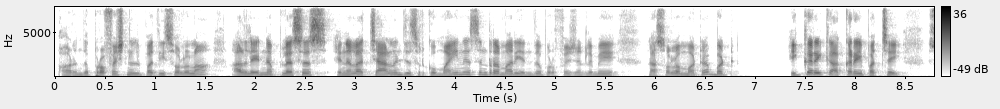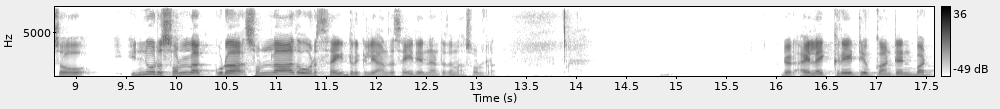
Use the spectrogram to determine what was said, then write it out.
or இந்த ப்ரொஃபஷனல் பற்றி சொல்லலாம். அதில் என்ன ப்ளஸஸ் என்னெல்லாம் சேலஞ்சஸ் இருக்கும் மைனஸ்ன்ற மாதிரி எந்த ப்ரொஃபஷன்லையுமே நான் சொல்ல மாட்டேன். பட் இக்கரைக்கு அக்கறை பச்சை. ஸோ இன்னொரு சொல்லக்கூடா சொல்லாத ஒரு சைடு இருக்கு இல்லையா அந்த சைடு என்னன்றதை நான் சொல்கிறேன் that I like creative content but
